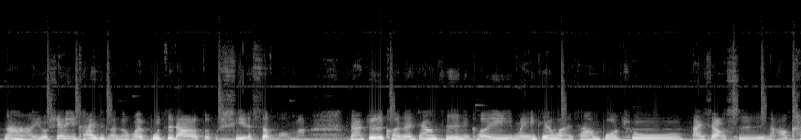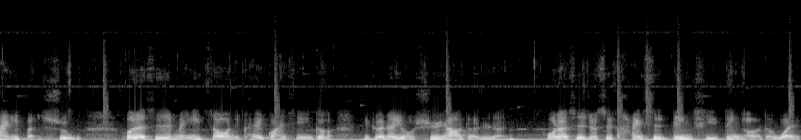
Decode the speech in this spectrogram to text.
那有些人一开始可能会不知道要怎么写什么嘛，那就是可能像是你可以每一天晚上播出半小时，然后看一本书，或者是每一周你可以关心一个你觉得有需要的人。或者是就是开始定期定额的为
